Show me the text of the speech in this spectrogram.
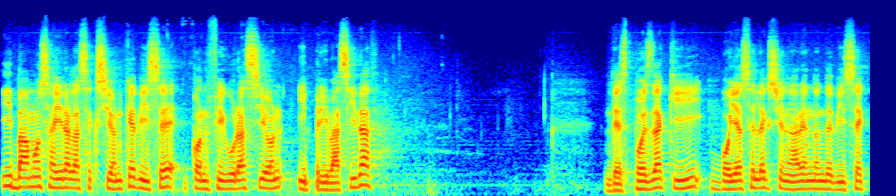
y vamos a ir a la sección que dice configuración y privacidad. Después de aquí voy a seleccionar en donde dice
